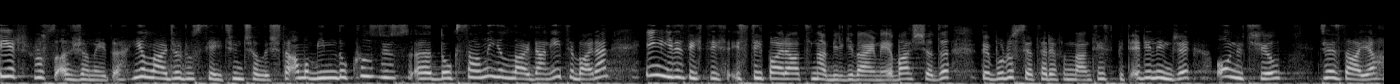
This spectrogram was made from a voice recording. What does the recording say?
bir Rus ajanıydı. Yıllarca Rusya için çalıştı ama 1990'lı yıllardan itibaren İngiliz istihbaratına bilgi vermeye başladı ve bu Rusya tarafından tespit edilince 13 yıl cezaya,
